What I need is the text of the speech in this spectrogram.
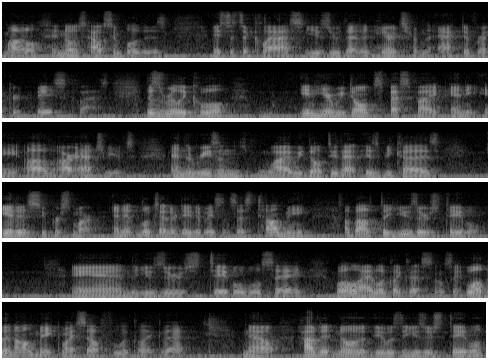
model, and notice how simple it is. It's just a class user that inherits from the active record base class. This is really cool. In here, we don't specify any of our attributes. And the reason why we don't do that is because it is super smart. And it looks at our database and says, tell me about the user's table. And the user's table will say, well, I look like this. And I'll say, well, then I'll make myself look like that. Now, how did it know it was the user's table?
